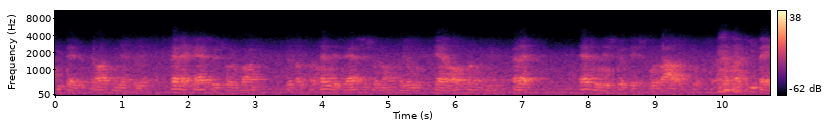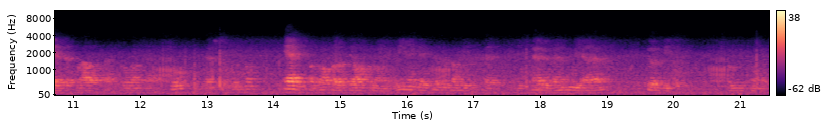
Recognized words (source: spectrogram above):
kifejezetten azt mondják, hogy a felek elsősorban, tehát a, a szerződésre elsősorban azt a jogot kell alkalmazni, a felek szerződéskötéskor választotta. Tehát kifejezett választásról van szó elsősorban. Ez az akarati alkalommal lényege, és ez az, ami egy merőben új jelen többi produktumnak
